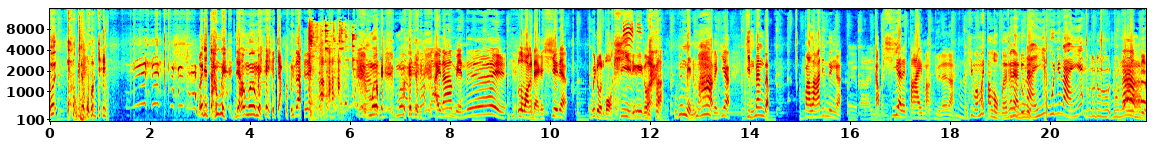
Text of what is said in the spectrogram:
เอ้ยจะอ้วกจริงเอ้ยจะจับมือเดี๋ยวมือไม่ได้จับมือได้มือมือไม่ได้ไอ้หน้าเหม็นเลยระวังแดกไอ้เชี่ยเนี่ยกู ไปโดดบ่อขี้ดีกว่าอุ้ยแม่งเหม็นมากไอ้เหี้ยกินแม่งแบบปลาร้านิดนึงอะเออปลาร้ากับเชี่ยอะไรตายหมักอยู่นั่นน่ะไอ้เชี่ยมันไม่ตลกเลยนะเนี่ยดูดูไหนดิวุ้นอยู่ไหนดูดูดูดูดูหน้ามันดิ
